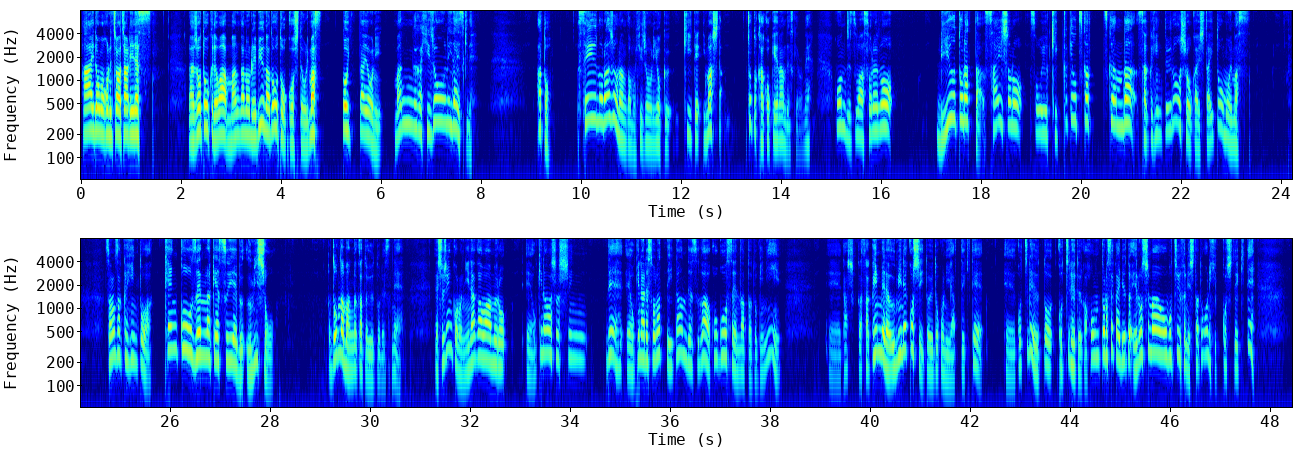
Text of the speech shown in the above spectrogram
はい、どうもこんにちは、チャーリーです。ラジオトークでは漫画のレビューなどを投稿しております。といったように、漫画が非常に大好きで、あと、声優のラジオなんかも非常によく聞いていました。ちょっと過去形なんですけどね。本日はそれの理由となった最初のそういうきっかけをつか掴んだ作品というのを紹介したいと思います。その作品とは、健康全裸系水泳部海賞。どんな漫画かというとですね、主人公の蜷川室、え沖縄出身で、え沖縄で育っていたんですが、高校生になった時に、え確か作品名では海猫市というとこにやってきて、えこっちで言うと、こっちで言うというか、本当の世界で言うと、江ノ島をモチーフにしたところに引っ越してきて、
